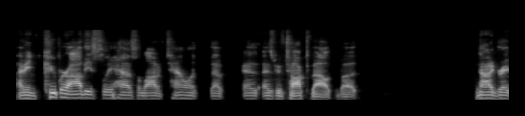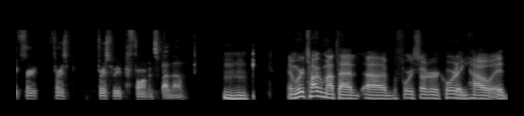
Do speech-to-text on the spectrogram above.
I mean, Cooper obviously has a lot of talent that as, as we've talked about, but not a great for, first first week performance by them. Mm-hmm. And we are talking about that uh, before we started recording. How it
